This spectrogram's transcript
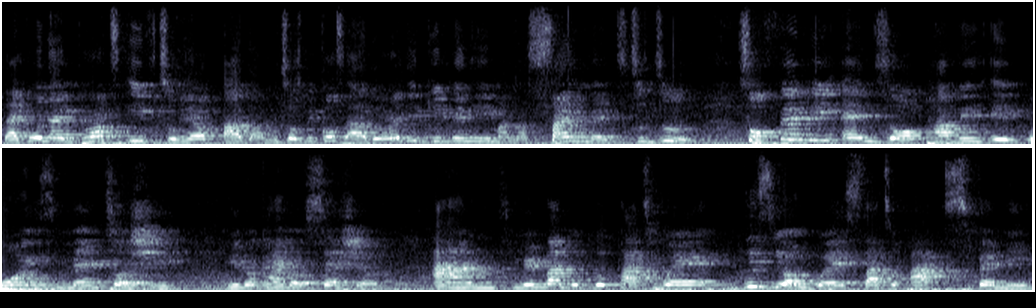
Like when I brought Eve to help Adam, it was because I had already given him an assignment to do. So Femi ends up having a boys' mentorship, you know, kind of session. And remember the, the part where these young boys start to ask Femi,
